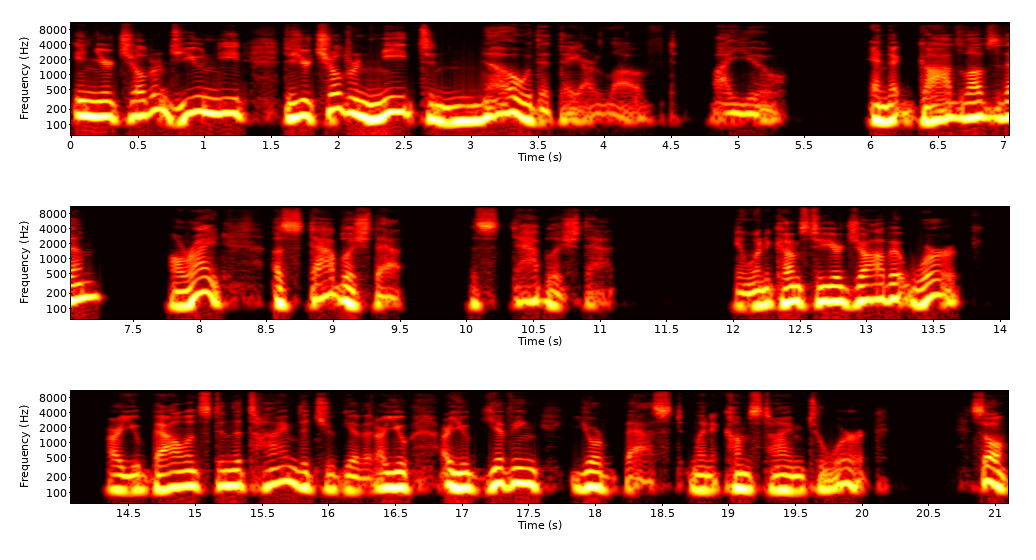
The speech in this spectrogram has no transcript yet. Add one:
in your children? Do you need do your children need to know that they are loved by you and that God loves them? All right, establish that. Establish that. And when it comes to your job at work, are you balanced in the time that you give it? Are you are you giving your best when it comes time to work? So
